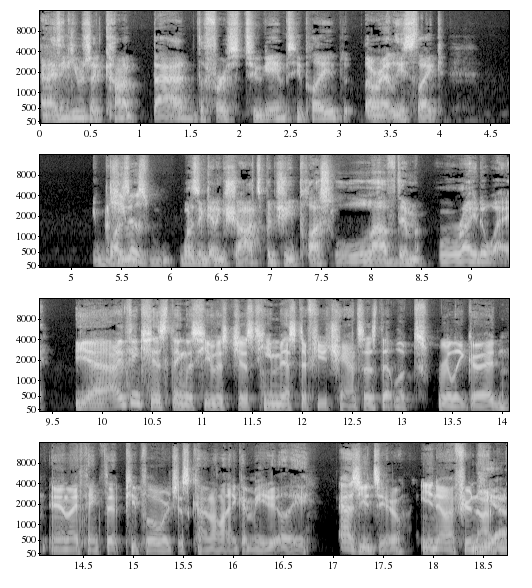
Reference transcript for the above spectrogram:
And I think he was like kind of bad the first two games he played, or at least like he wasn't was- wasn't getting shots, but G plus loved him right away. Yeah, I think his thing was he was just he missed a few chances that looked really good, and I think that people were just kind of like immediately, as you do, you know, if you're not Yeah. an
